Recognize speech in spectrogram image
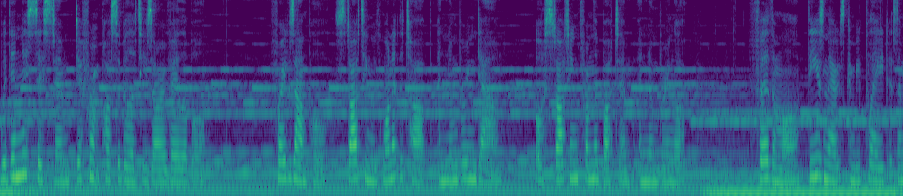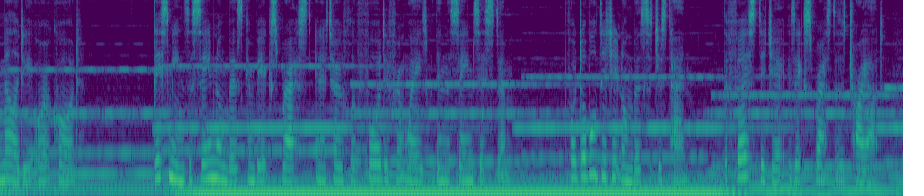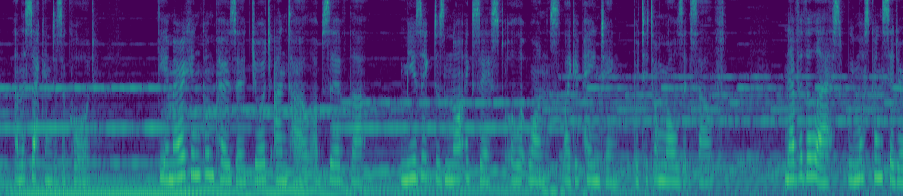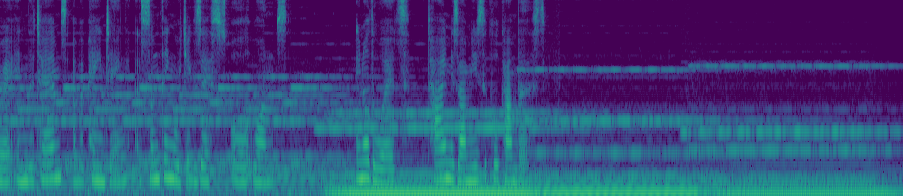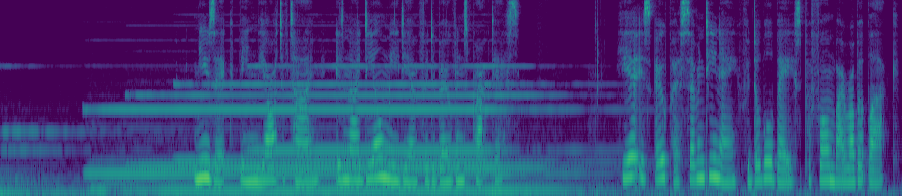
Within this system, different possibilities are available. For example, starting with one at the top and numbering down, or starting from the bottom and numbering up. Furthermore, these notes can be played as a melody or a chord. This means the same numbers can be expressed in a total of four different ways within the same system. For double digit numbers such as 10, the first digit is expressed as a triad and the second as a chord. The American composer George Antheil observed that music does not exist all at once like a painting, but it unrolls itself. Nevertheless, we must consider it in the terms of a painting as something which exists all at once. In other words, time is our musical canvas. Music, being the art of time, is an ideal medium for Darboven's practice. Here is Opus 17A for double bass performed by Robert Black.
